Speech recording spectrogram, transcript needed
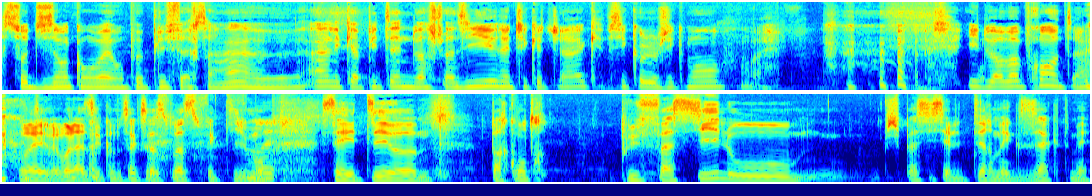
soit disant qu'on ouais, on peut plus faire ça. Hein. les capitaines doivent choisir, et tchic psychologiquement. Ouais. Ils doivent apprendre. Hein. Oui, mais voilà, c'est comme ça que ça se passe, effectivement. Ça a été, euh, par contre, plus facile ou. Je ne sais pas si c'est le terme exact, mais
